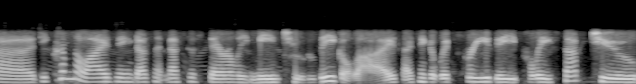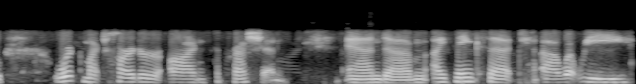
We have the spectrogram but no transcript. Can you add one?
uh, decriminalizing doesn't necessarily mean to legalize. I think it would free the police up to work much harder on suppression. And um, I think that uh, what we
